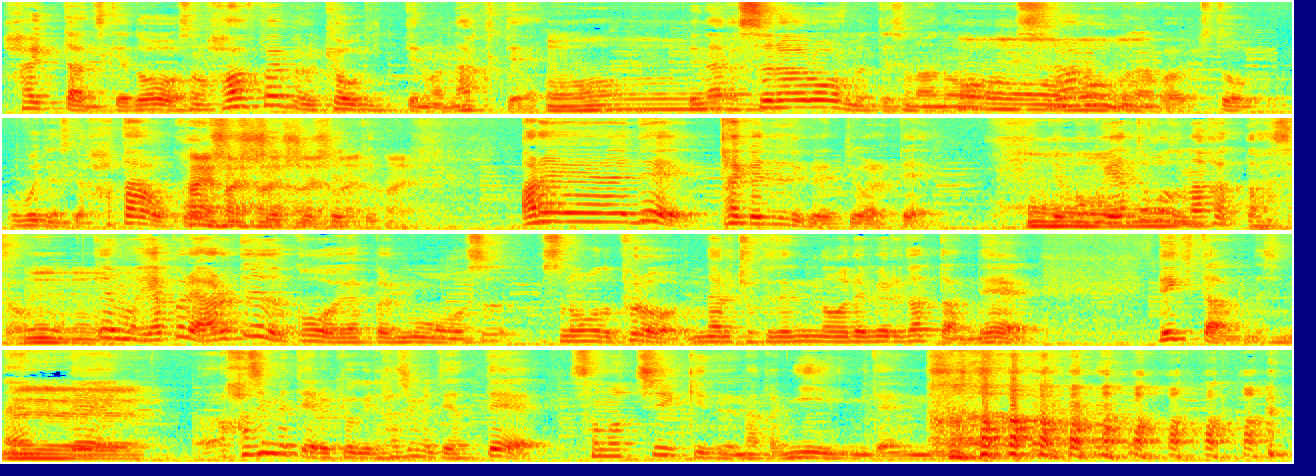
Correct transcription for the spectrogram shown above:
入ったんですけどそのハーフパイプの競技っていうのはなくて。でなんかスラロームってそのああのー。スラロームなんかちょっと覚えてるんですけど旗をこうシュッシュッシュッシュッってはいあれで大会出てくれって言われてで僕やったことなかったんですよ、うんうん。でもやっぱりある程度こうやっぱりもうススノーボードプロになる直前のレベルだったんでできたんですね。へー。で初めてやる競技で初めてやってその地域でなんか2位みたいになりました。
